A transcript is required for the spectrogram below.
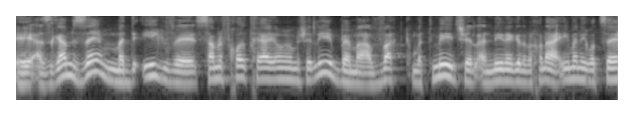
אה, אז גם זה מדאיג ושם לפחות את חיי היום יום שלי במאבק מתמיד של אני נגד המכונה אם אני רוצה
